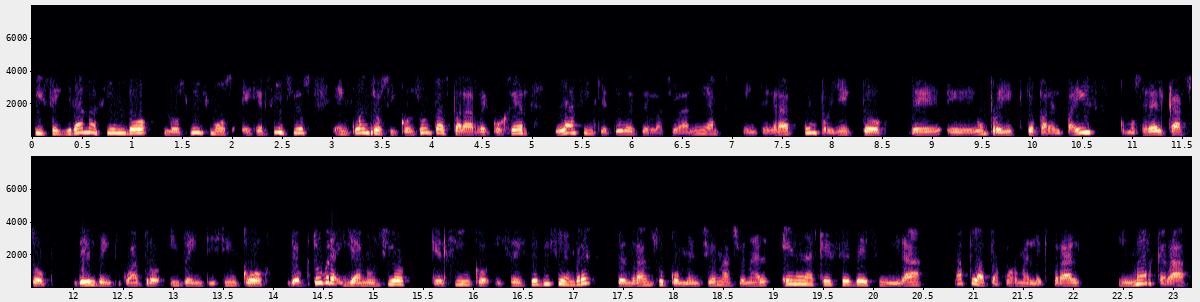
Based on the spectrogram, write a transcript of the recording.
y seguirán haciendo los mismos ejercicios, encuentros y consultas para recoger las inquietudes de la ciudadanía e integrar un proyecto de eh, un proyecto para el país, como será el caso del 24 y 25 de octubre, y anunció que el 5 y 6 de diciembre tendrán su convención nacional en la que se definirá la plataforma electoral y marcará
